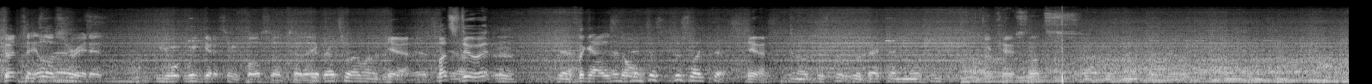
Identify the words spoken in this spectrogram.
Good to illustrate it. You, we can get it some close-ups, I Yeah, that's what I wanted to do. Yeah, That's- let's yeah. do it. And mm. Yeah. if the guys and, don't- And just, just like this. Yeah. You know, just with with that kind of motion. Okay, so let's.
